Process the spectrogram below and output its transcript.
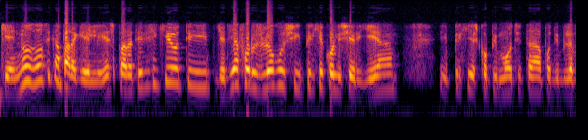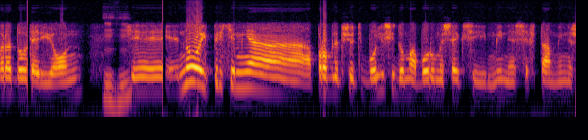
Και ενώ δόθηκαν παραγγελίες, παρατηρήθηκε ότι για διάφορους λόγους υπήρχε κολυσιεργία, υπήρχε σκοπιμότητα από την πλευρά των εταιριών και ενώ υπήρχε μια πρόβλεψη ότι πολύ σύντομα μπορούμε σε 6 μήνες, 7 μήνες,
